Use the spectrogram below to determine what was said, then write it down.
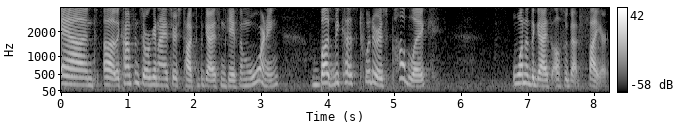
And uh, the conference organizers talked to the guys and gave them a warning. But because Twitter is public, one of the guys also got fired.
